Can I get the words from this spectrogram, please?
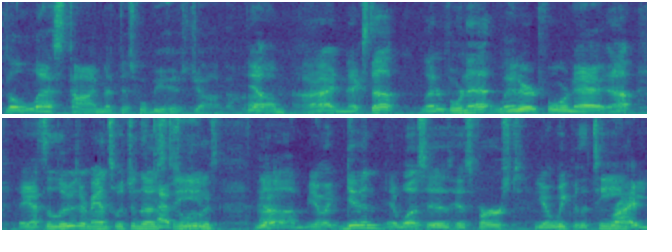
the less time that this will be his job. Yep. Um, All right. Next up, Leonard Fournette. Leonard Fournette. Yep. Hey, that's a loser, man. Switching those Absolutely. teams. Yep. Um, you know, like, given it was his, his first you know week with the team, Right. he,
